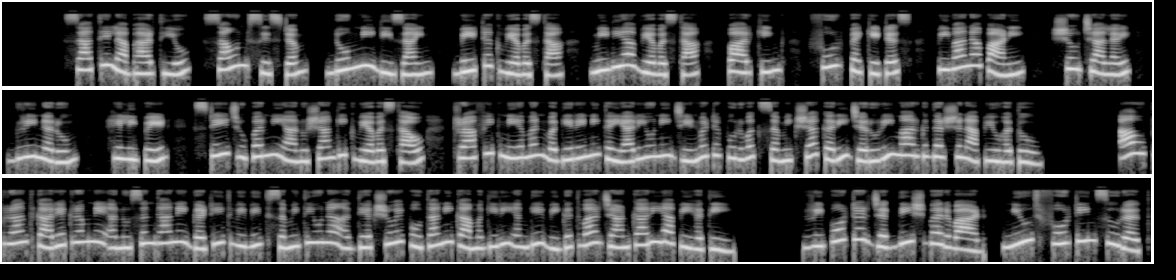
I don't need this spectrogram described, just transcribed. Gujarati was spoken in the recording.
સાથે લાભાર્થીઓ, સાઉન્ડ સિસ્ટમ, ડોમની ડિઝાઇન, બેઠક વ્યવસ્થા, મીડિયા વ્યવસ્થા, પાર્કિંગ, ફૂડ પેકેટસ, પીવાના પાણી, શૌચાલય ગ્રીન રૂમ હેલિપેડ સ્ટેજ ઉપરની આનુષાંગિક વ્યવસ્થાઓ, ટ્રાફિક નિયમન વગેરેની તૈયારીઓની ઝીણવટપૂર્વક સમીક્ષા કરી જરૂરી માર્ગદર્શન આપ્યું હતું. આ ઉપરાંત કાર્યક્રમને અનુસંધાને ગઠિત વિવિધ સમિતિઓના અધ્યક્ષોએ પોતાની કામગીરી અંગે વિગતવાર જાણકારી આપી હતી. Reporter Jagdish Bharwad news fourteen Surat.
